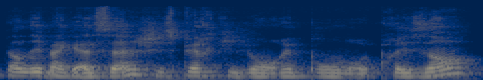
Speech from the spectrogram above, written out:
dans des magasins. J'espère qu'ils vont répondre présents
